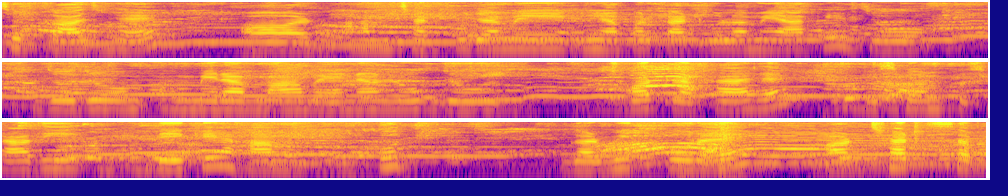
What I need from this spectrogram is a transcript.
शुभ काज है। और हम छठ पूजा में यहाँ पर काटगोला में आके जो जो जो मेरा माँ बहना लोग जो छठ रखा है, उसको हम प्रसादी दे के हम खुद गर्वित हो रहे और छठ सब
